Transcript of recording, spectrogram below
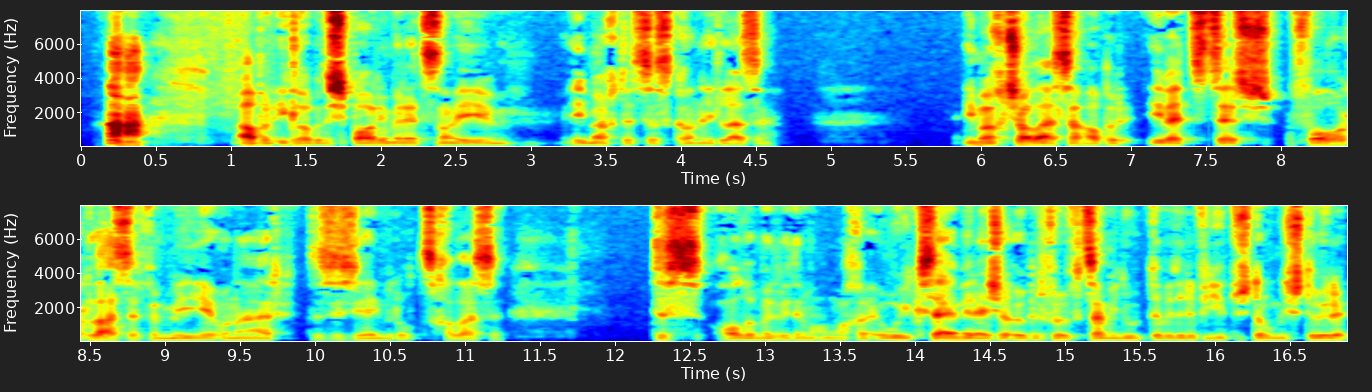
Aber ich glaube, das spare ich mir jetzt noch. Ich, ich möchte jetzt das gar nicht lesen. Ich möchte schon lesen, aber ich werde es zuerst vorlesen für mich und er, dass ich es im Rutz kann lesen Das holen wir wieder mal machen. Und ich sehe, wir haben schon über 15 Minuten, wieder eine Viertelstunde durch.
